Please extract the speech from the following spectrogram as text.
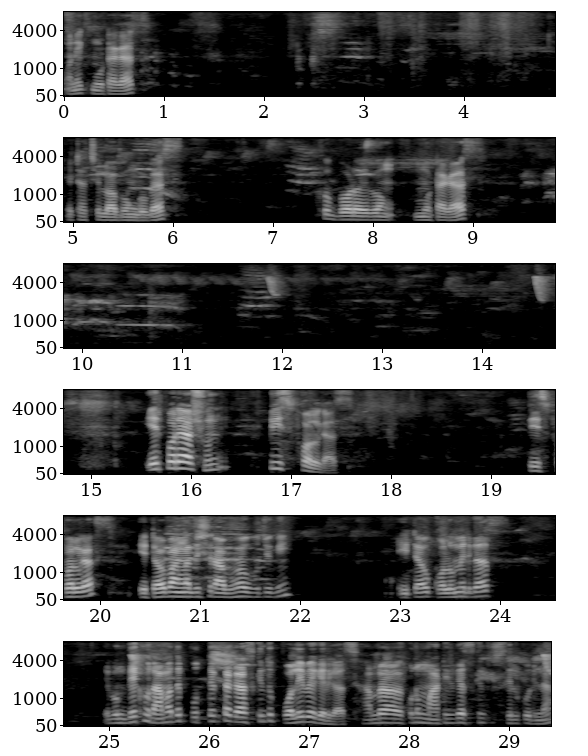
অনেক মোটা গাছ। এটা হচ্ছে লবঙ্গ গাছ। খুব বড় এবং মোটা গাছ। এরপরে আসুন পিস ফল গাছ। পিস ফল গাছ, এটাও বাংলাদেশের আবহাওয়া উপযোগী। এটাও কলমের গাছ। এবং দেখুন, আমাদের প্রত্যেকটা গাছ কিন্তু পলিব্যাগের গাছ। আমরা কোনো মাটির গাছ কিন্তু সেল করি না।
